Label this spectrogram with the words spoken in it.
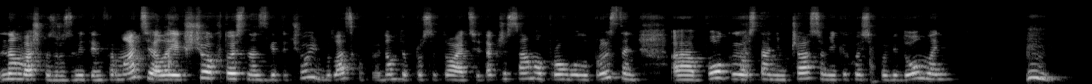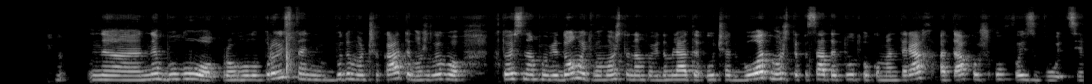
нам важко зрозуміти інформацію. Але якщо хтось нас звідти чує, будь ласка, повідомте про ситуацію. Так же само про голу пристань, е, поки останнім часом якихось повідомлень. Не було про голопристань. Будемо чекати. Можливо, хтось нам повідомить. Ви можете нам повідомляти у чат-бот, можете писати тут у коментарях, а також у Фейсбуці.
